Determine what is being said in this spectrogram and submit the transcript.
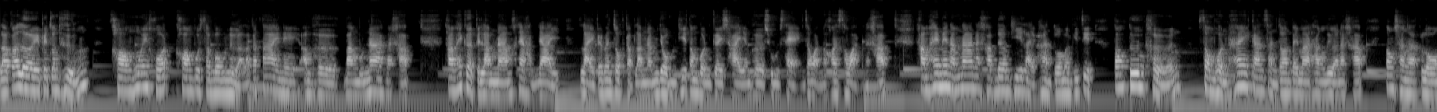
แล้วก็เลยไปจนถึงคลองห้วยคดคลองบุษบงเหนือแล้วก็ใต้ในอำเภอบางบุญนาคนะครับทำให้เกิดเป็นลำน้ำขนาดใหญ่ไหลไปบรรจบกับลำน้ำยมที่ตำบลเกยชัยอำเภอชุมแสงจังหวัดนครสวรรค์นะครับทำให้แม่น้ำน่านนะครับ เดิมทีไหลผ่านตัวเมืองพิจิตรต้องตื้นเขิน ส่งผลให้การสัญจรไปมาทางเรือนะครับ ต้องชะงักลง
